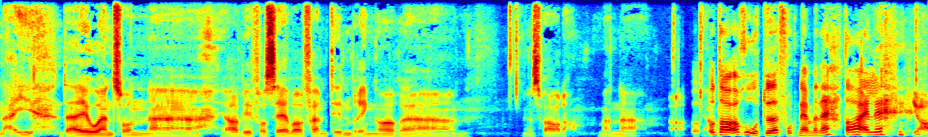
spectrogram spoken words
Nei, det er jo en sånn eh, Ja, vi får se hva fremtiden bringer, eh, svar, da. Men ja. Og da roter du deg fort ned med det, da, eller? ja,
